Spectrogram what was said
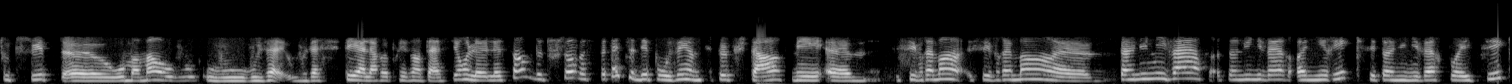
tout de suite euh, au moment où vous, vous, vous, assistez à la représentation. Le, sens de tout ça va peut-être se déposer un petit peu plus tard, mais euh, c'est vraiment, c'est vraiment, c'est un univers, c'est un univers onirique, c'est un univers poétique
